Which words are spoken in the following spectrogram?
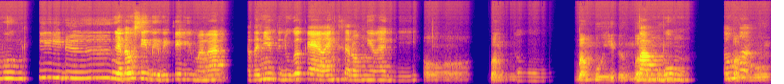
Bung Hideng nggak tahu sih liriknya gimana. Katanya itu juga kayak leng serongi lagi. Oh bang gitu. Bambu hidung bambung bambung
